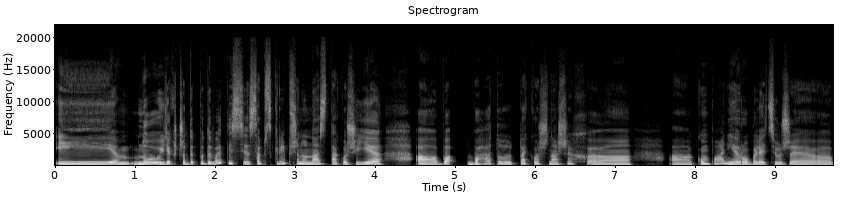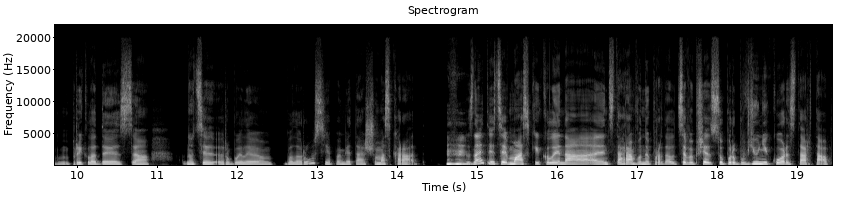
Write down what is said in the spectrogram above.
І ну, якщо подивитися, subscription у нас також є багато також наших компаній роблять вже приклади з ну це робили Беларус, я пам'ятаю, що маскарад. Uh-huh. Знаєте, це маски, коли на інстаграм вони продали. Це взагалі супер був юнікорн стартап.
